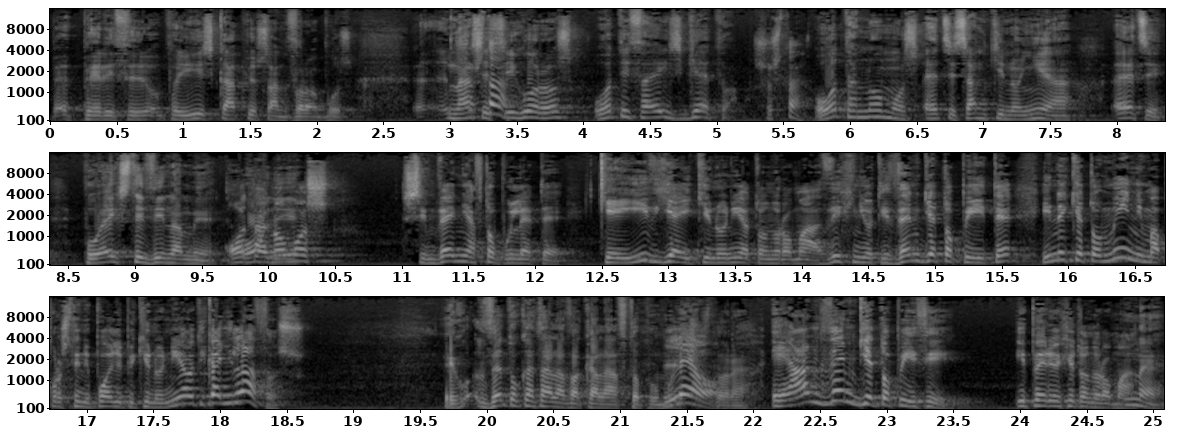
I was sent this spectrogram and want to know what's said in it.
ε, περιθωριοποιείς κάποιους ανθρώπους, ε, να είσαι Σωστά. σίγουρος ότι θα έχεις γκέτο. Σωστά. Όταν όμως έτσι σαν κοινωνία, έτσι, που έχεις τη δύναμη Όταν όλοι, όμως συμβαίνει αυτό που λέτε και η ίδια η κοινωνία των Ρωμά δείχνει ότι δεν γκαιτοποιείται, είναι και το μήνυμα προς την υπόλοιπη κοινωνία ότι κάνει λάθος. Εγώ δεν το κατάλαβα καλά αυτό που μου είπες Λέω, τώρα. εάν δεν γκαιτοποιηθεί η περιοχή των Ρωμά, Ναι.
